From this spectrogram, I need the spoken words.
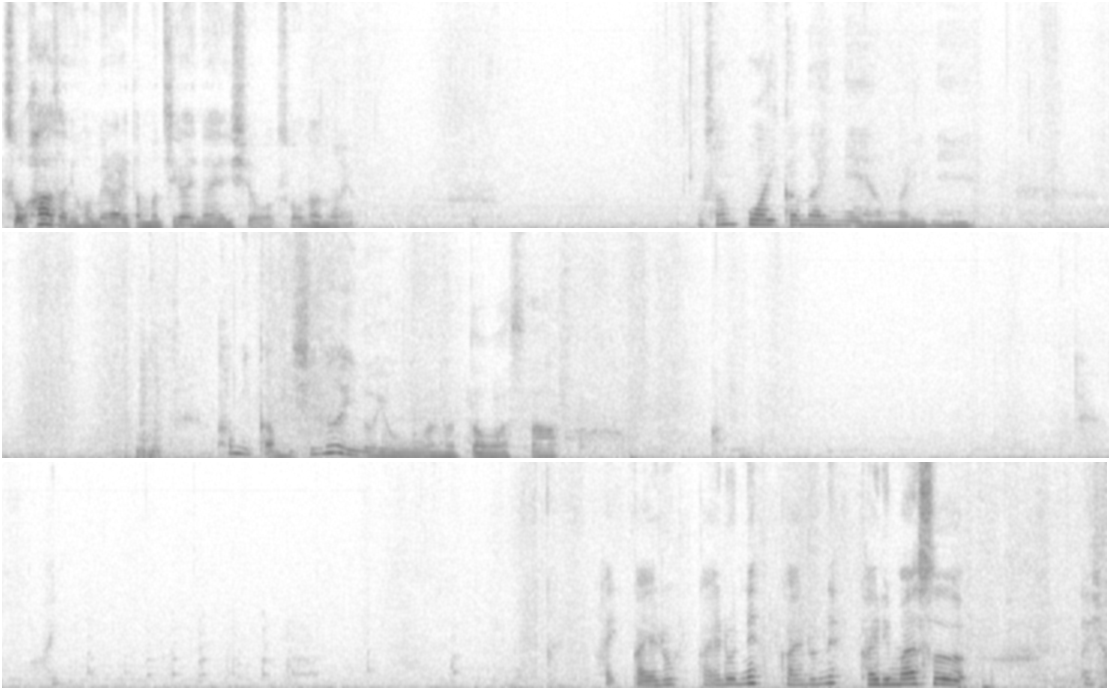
そうハーサに褒められた間違いないでしょ。そうなのよ。お散歩は行かないねあんまりね。カミカミしないのよあなたはさ。帰る帰るね帰るね。帰ります。よいしょ。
